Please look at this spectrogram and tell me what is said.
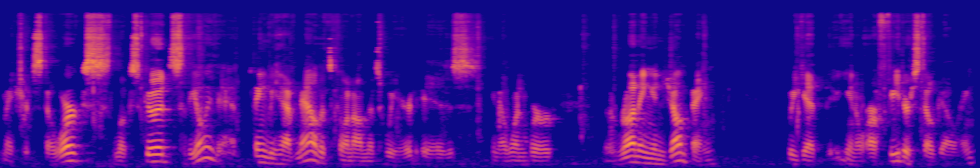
make sure it still works. Looks good. So the only thing we have now that's going on that's weird is, you know, when we're running and jumping, we get, you know, our feet are still going.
